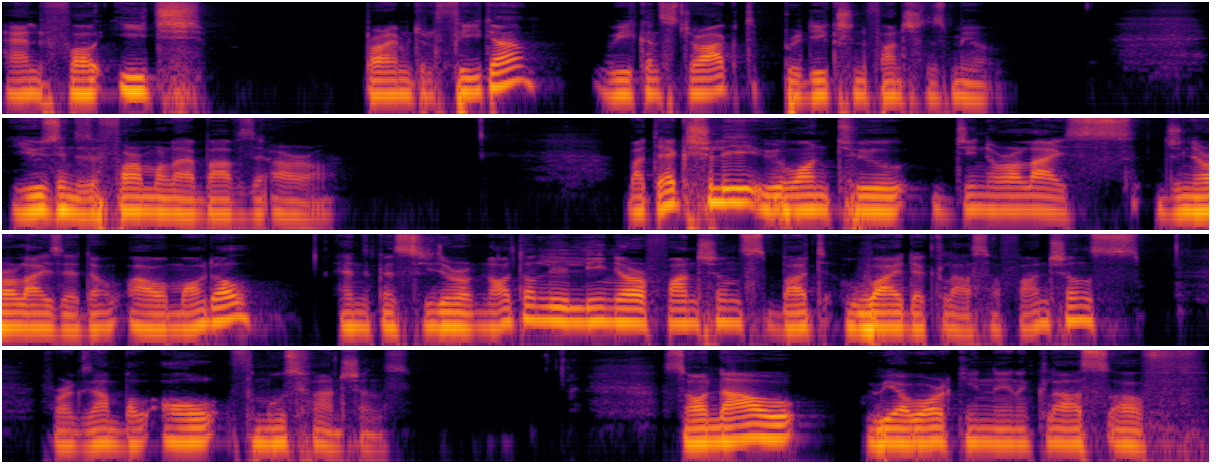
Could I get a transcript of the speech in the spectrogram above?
And for each parameter theta, we construct prediction functions mu using the formula above the arrow. But actually, we want to generalize generalize our model and consider not only linear functions, but wider class of functions, for example, all smooth functions. So now we are working in a class of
